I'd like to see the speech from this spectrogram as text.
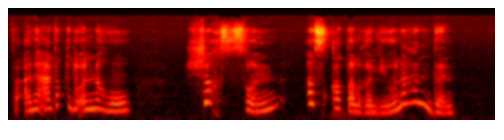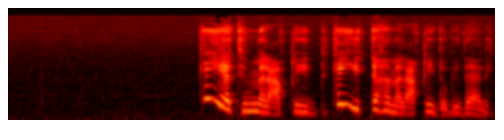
فأنا أعتقد أنه شخص أسقط الغليون عمدا. كي يتم العقيد كي يتهم العقيد بذلك؟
